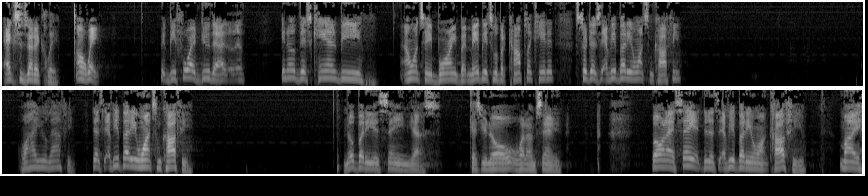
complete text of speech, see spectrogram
exegetically. Oh, wait. Before I do that, uh, you know, this can be, I won't say boring, but maybe it's a little bit complicated. So does everybody want some coffee? Why are you laughing? Does everybody want some coffee? Nobody is saying yes, because you know what I'm saying. well, when I say it, does everybody want coffee? My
